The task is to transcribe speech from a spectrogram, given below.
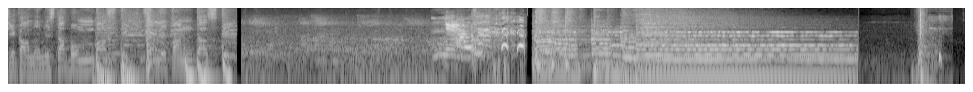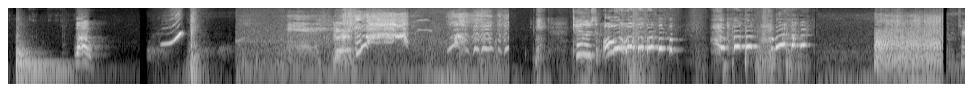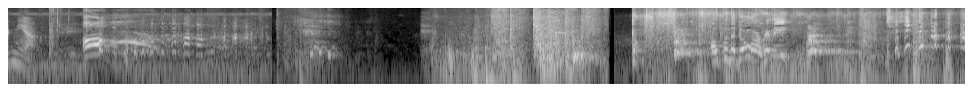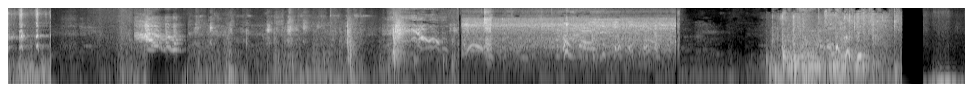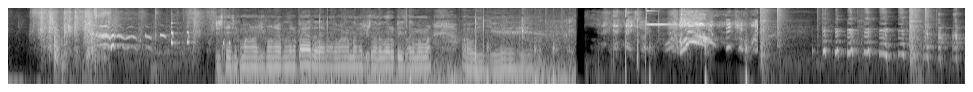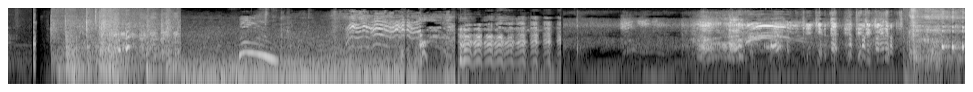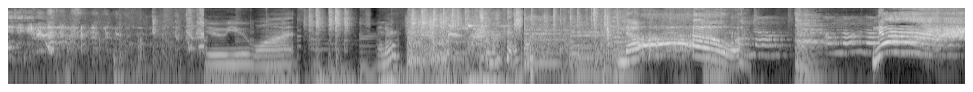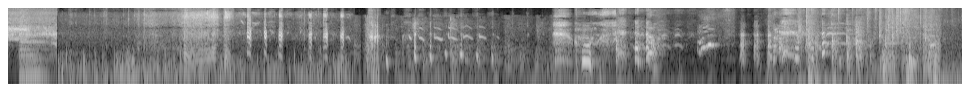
She call me Mr. Boombastic, tell me fantastic. Whoa. Taylor's. Oh! Check me out. Open the door, Remy! Just come on, I just want to have a little of that. Come on, let me just have a little piece. Like, come on. Oh, yeah. Do you want dinner? no! No!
